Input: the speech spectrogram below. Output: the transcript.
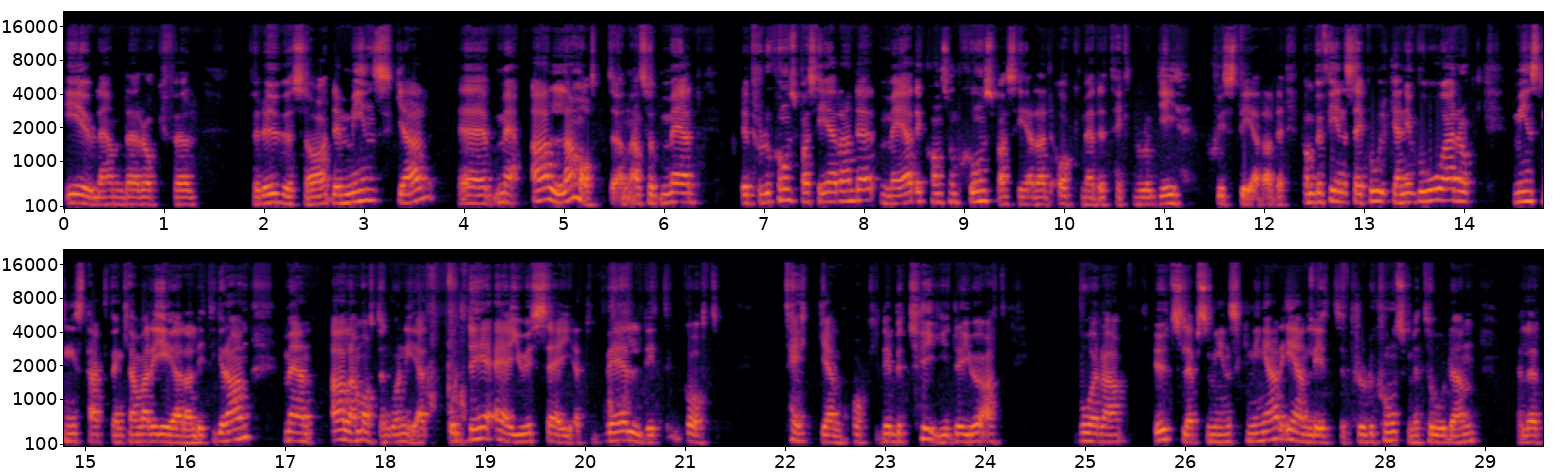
EU-länder och för för USA. Det minskar eh, med alla måtten, alltså med det produktionsbaserade, med det konsumtionsbaserade och med det teknologijusterade. De befinner sig på olika nivåer och minskningstakten kan variera lite grann, men alla måtten går ner och det är ju i sig ett väldigt gott tecken och det betyder ju att våra utsläppsminskningar enligt produktionsmetoden eller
